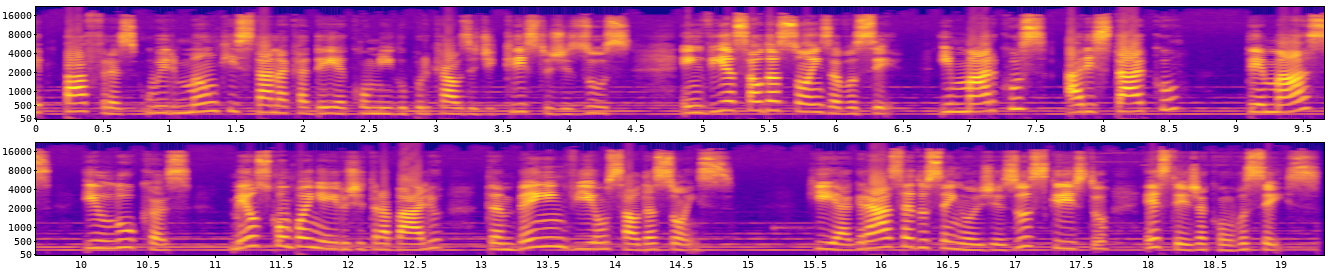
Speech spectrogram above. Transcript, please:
Epáfras, o irmão que está na cadeia comigo por causa de Cristo Jesus, envia saudações a você. E Marcos, Aristarco, Temás e Lucas, meus companheiros de trabalho também enviam saudações. Que a graça do Senhor Jesus Cristo esteja com vocês.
